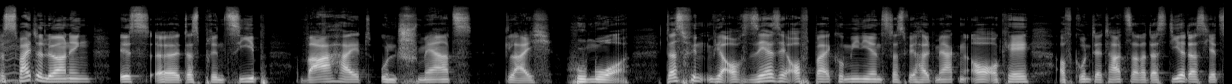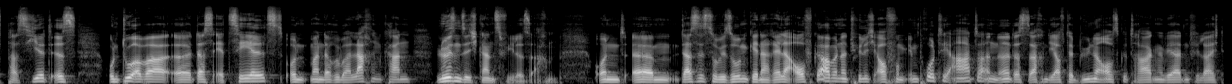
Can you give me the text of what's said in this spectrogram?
Das zweite Learning ist äh, das Prinzip Wahrheit und Schmerz gleich Humor. Das finden wir auch sehr, sehr oft bei Comedians, dass wir halt merken, oh, okay, aufgrund der Tatsache, dass dir das jetzt passiert ist und du aber äh, das erzählst und man darüber lachen kann, lösen sich ganz viele Sachen. Und ähm, das ist sowieso eine generelle Aufgabe natürlich auch vom Impro-Theater, ne, dass Sachen, die auf der Bühne ausgetragen werden, vielleicht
